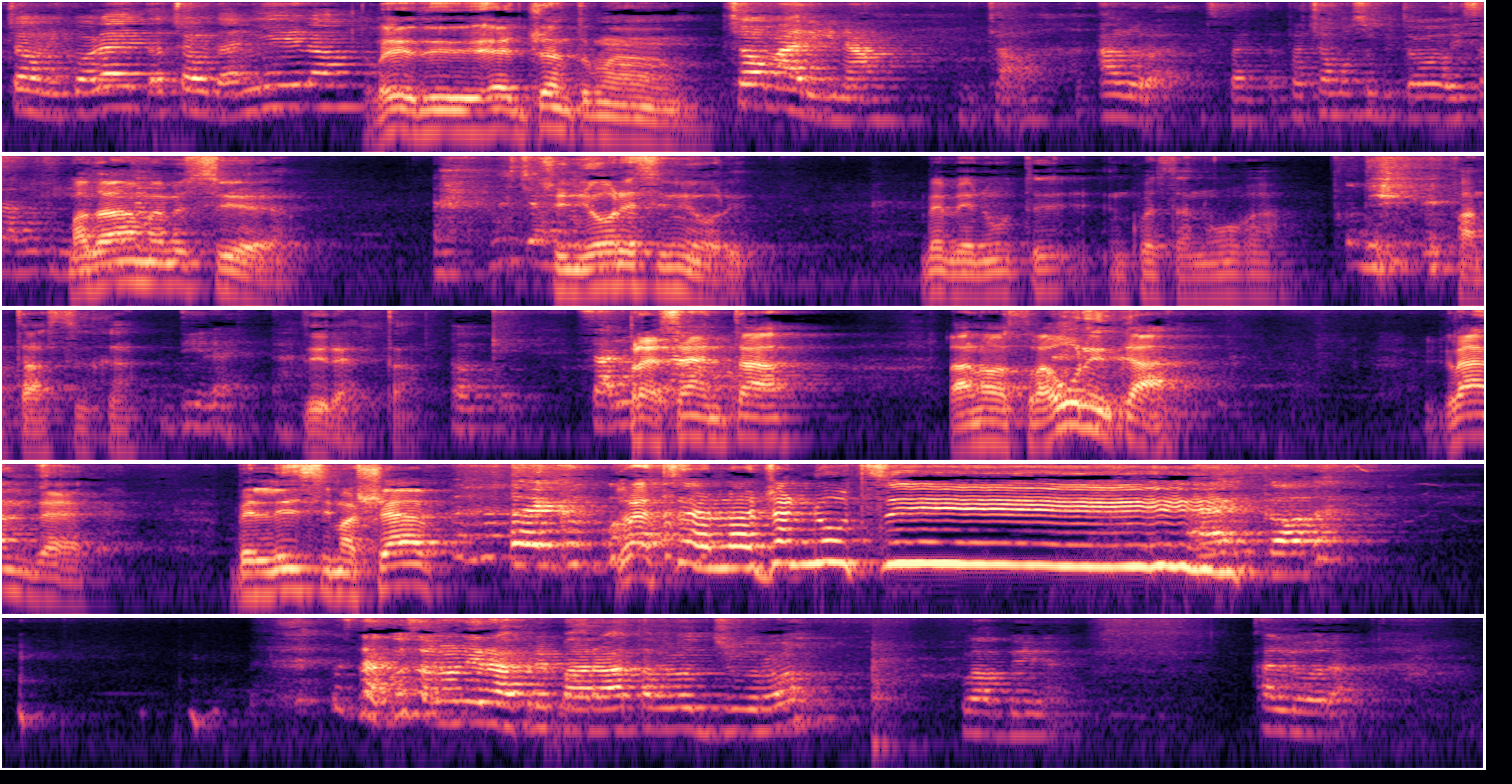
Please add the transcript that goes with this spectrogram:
Ciao Nicoletta, ciao Daniela. Lady and gentlemen, Ciao Marina. Ciao. Allora, aspetta, facciamo subito i saluti. madame e monsieur, signore e signori, benvenuti in questa nuova, fantastica diretta. diretta. Ok. Salutiamo. Presenta la nostra unica, grande, bellissima chef, ecco. Graziella Giannuzzi! Ecco. Questa cosa non era preparata, ve lo giuro. Va bene. Allora,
